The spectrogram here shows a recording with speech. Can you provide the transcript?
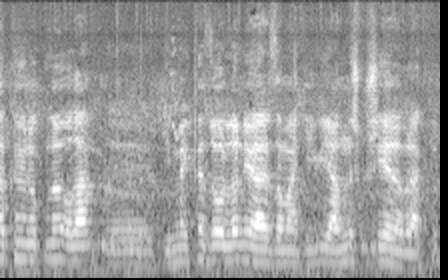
Kısa kuyruklu olan e, inmekte zorlanıyor her zamanki gibi. Yanlış kuşu yere bıraktım.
